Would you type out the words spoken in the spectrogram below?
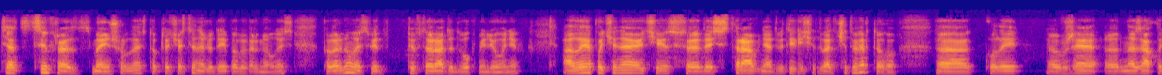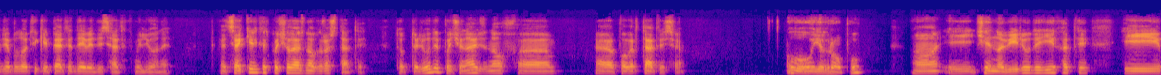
Ця цифра зменшувалась, тобто частина людей повернулась, повернулась від півтора до двох мільйонів. Але починаючи з е, десь з травня 2024-го, е, коли е, вже е, на заході було тільки 5,9 мільйони, ця кількість почала знов зростати. Тобто люди починають знов е, е, повертатися у Європу, і чи нові люди їхати. І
